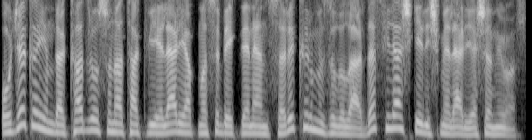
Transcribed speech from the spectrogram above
Ocak ayında kadrosuna takviyeler yapması beklenen Sarı Kırmızılılarda flash gelişmeler yaşanıyor.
